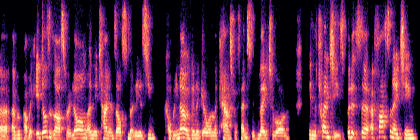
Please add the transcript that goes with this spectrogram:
a, a, a republic. It doesn't last very long, and the Italians ultimately, as you probably know, are going to go on the counteroffensive later on in the 20s. But it's a, a fascinating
